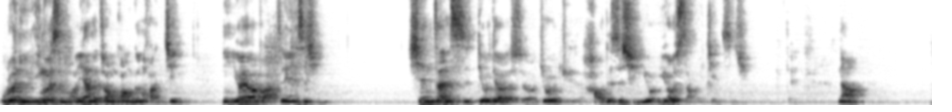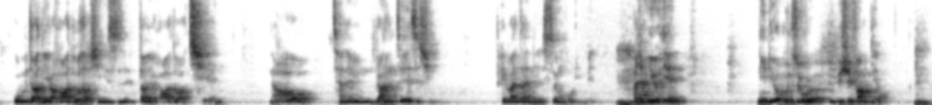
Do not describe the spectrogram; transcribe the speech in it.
无论你因为什么样的状况跟环境，你又要把这件事情先暂时丢掉的时候，就会觉得好的事情又又少一件事情。对，那我们到底要花多少心思，到底花多少钱，然后才能让这件事情陪伴在你的生活里面？好像有点，你留不住了，你必须放掉。嗯，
